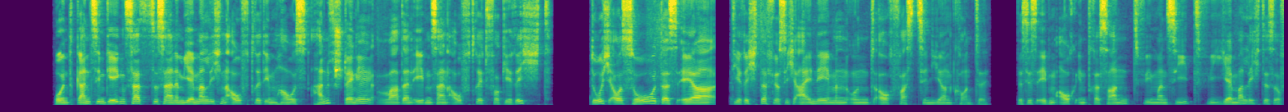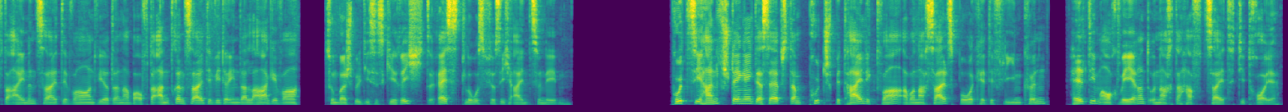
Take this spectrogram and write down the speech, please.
Und ganz im Gegensatz zu seinem jämmerlichen Auftritt im Haus Hanfstengel war dann eben sein Auftritt vor Gericht durchaus so, dass er die Richter für sich einnehmen und auch faszinieren konnte. Das ist eben auch interessant, wie man sieht, wie jämmerlich das auf der einen Seite war und wie er dann aber auf der anderen Seite wieder in der Lage war, zum Beispiel dieses Gericht restlos für sich einzunehmen. Putzi Hanfstengel, der selbst am Putsch beteiligt war, aber nach Salzburg hätte fliehen können, hält ihm auch während und nach der Haftzeit die Treue.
